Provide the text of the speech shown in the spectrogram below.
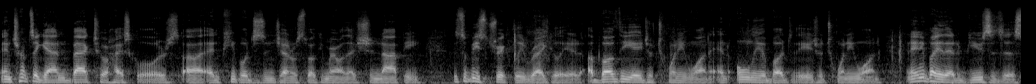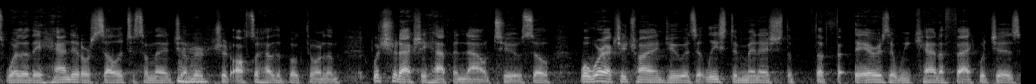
In terms, again, back to our high schoolers uh, and people just in general smoking marijuana that should not be, this will be strictly regulated above the age of 21 and only above the age of 21. And anybody that abuses this, whether they hand it or sell it to somebody that's younger, should also have the book thrown at them, which should actually happen now too. So what we're actually trying to do is at least diminish the, the, the areas that we can affect, which is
